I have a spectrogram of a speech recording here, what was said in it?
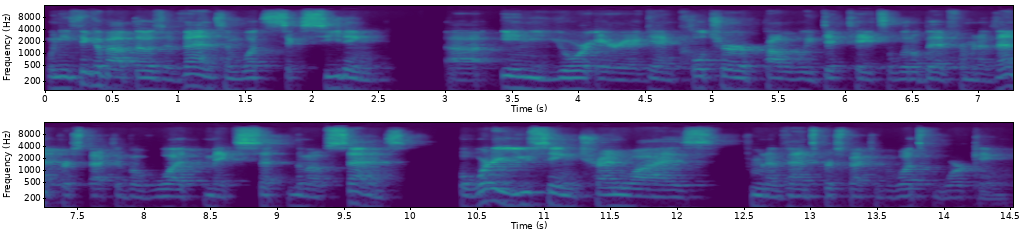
When you think about those events and what's succeeding uh, in your area, again, culture probably dictates a little bit from an event perspective of what makes the most sense. But what are you seeing trend wise from an events perspective of what's working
